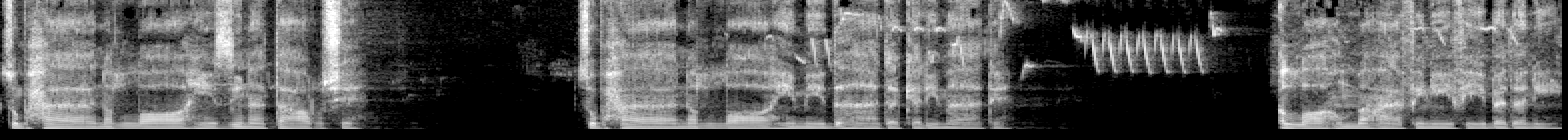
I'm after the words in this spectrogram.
سبحان الله زنة عرشه. سبحان الله مداد كلماته. اللهم عافني في بدني.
